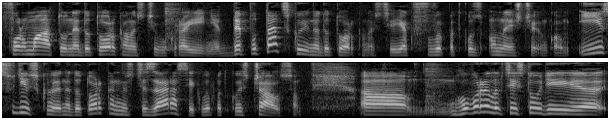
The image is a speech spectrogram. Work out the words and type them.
формату недоторканості в Україні, депутатської недоторканості, як в випадку з Онищенком, і суддівської недоторканості зараз, як в випадку із Чаусом. А, говорили в цій студії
